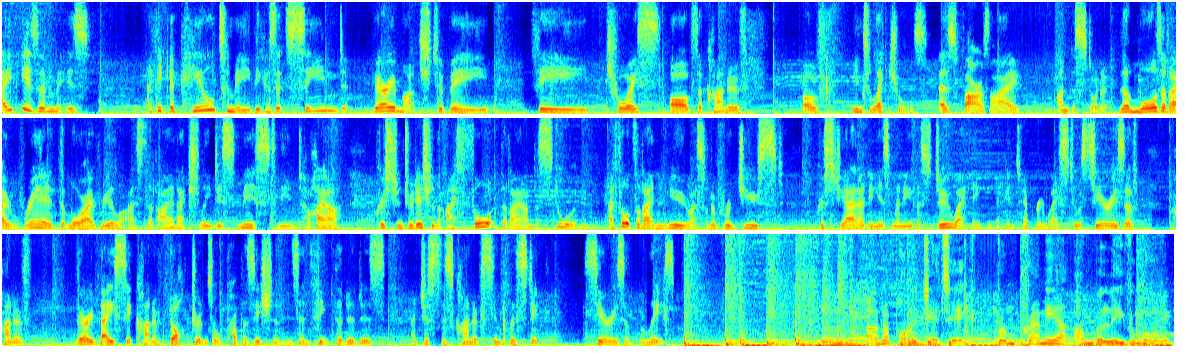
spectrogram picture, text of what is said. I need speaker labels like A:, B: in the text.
A: atheism is, I think, appealed to me because it seemed very much to be the choice of the kind of of intellectuals, as far as I understood it. The more that I read, the more I realized that I had actually dismissed the entire Christian tradition. I thought that I understood. I thought that I knew. I sort of reduced Christianity, as many of us do, I think, in the contemporary West, to a series of kind of very basic kind of doctrines or propositions and think that it is just this kind of simplistic series of beliefs.
B: Unapologetic from Premier Unbelievable.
